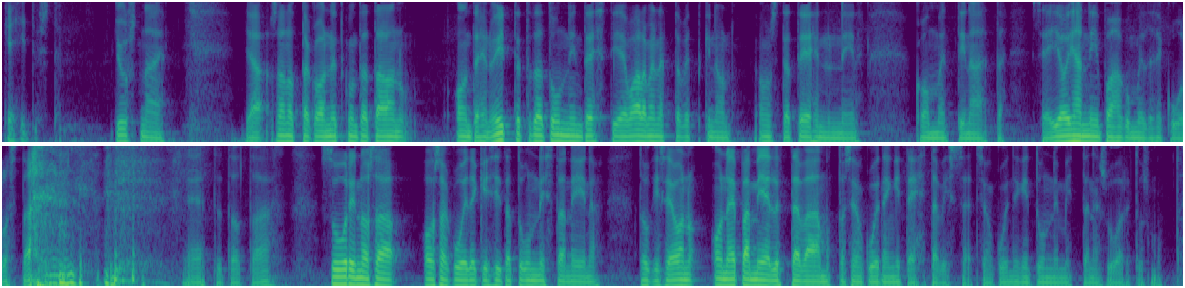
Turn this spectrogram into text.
kehitystä. Just näin. Ja sanottakoon nyt, kun tätä on, on tehnyt itse tätä tunnin testiä ja valmennettavatkin on, on sitä tehnyt, niin kommenttina, että se ei ole ihan niin paha kuin miltä se kuulostaa. että tota, suurin osa, osa kuitenkin sitä tunnista, niin toki se on, on epämiellyttävää, mutta se on kuitenkin tehtävissä, että se on kuitenkin tunnin mittainen suoritus, mutta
